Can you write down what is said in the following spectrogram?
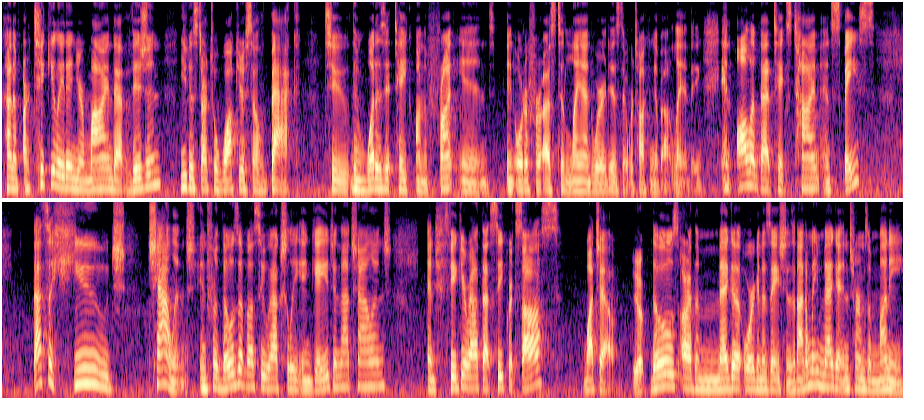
kind of articulate in your mind that vision, you can start to walk yourself back to then what does it take on the front end in order for us to land where it is that we're talking about landing? And all of that takes time and space. That's a huge challenge. And for those of us who actually engage in that challenge and figure out that secret sauce, watch out. Yep. Those are the mega organizations. And I don't mean mega in terms of money,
